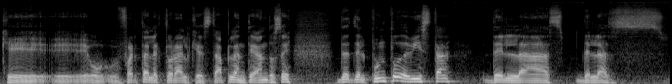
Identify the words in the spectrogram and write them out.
que eh, oferta electoral que está planteándose desde el punto de vista de las de las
